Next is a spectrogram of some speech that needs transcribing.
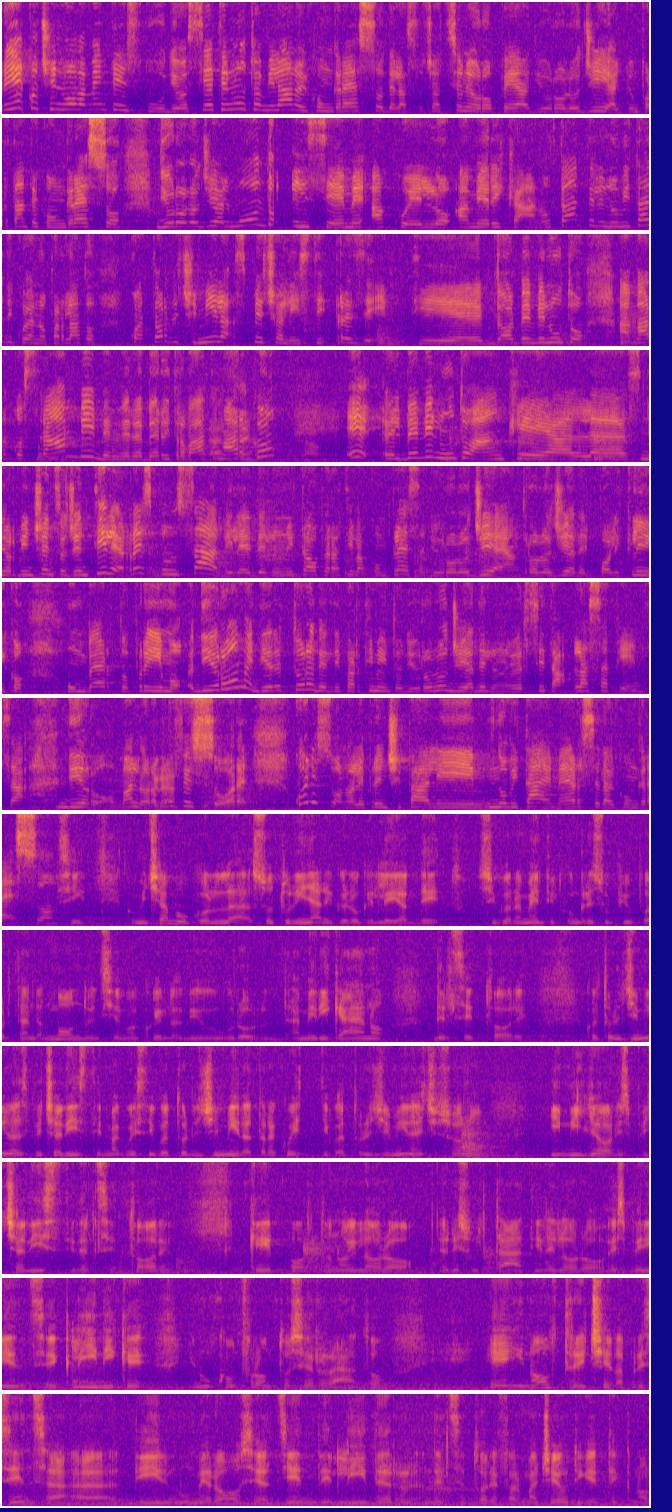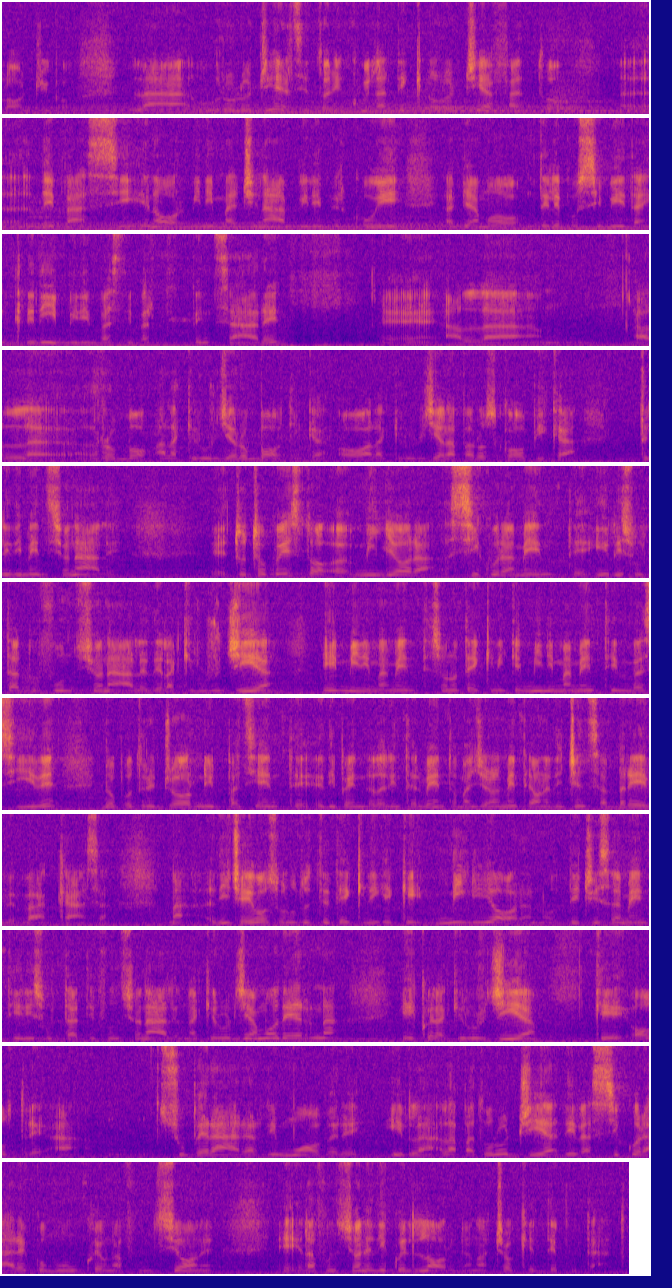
Rieccoci nuovamente in studio. Si è tenuto a Milano il congresso dell'Associazione Europea di Urologia, il più importante congresso di urologia al mondo, insieme a quello americano. Tante le novità di cui hanno parlato 14.000 specialisti presenti. Do il benvenuto a Marco Strambi, ben, ben ritrovato Marco. E il benvenuto anche al signor Vincenzo Gentile, responsabile dell'unità operativa complessa di urologia e andrologia del Policlinico Umberto I di Roma e direttore del Dipartimento di Urologia dell'Università La Sapienza di Roma. Allora, Grazie. professore, quali sono le principali novità emerse dal congresso? Sì, cominciamo con sottolineare quello che lei ha detto. Sicuramente il congresso più importante al mondo insieme a quello americano del settore. 14.000 specialisti, ma questi 14.000, tra questi 14.000 ci sono i migliori specialisti del settore che portano i loro risultati, le loro esperienze cliniche in un confronto serrato e inoltre c'è la presenza eh, di numerose aziende leader nel settore farmaceutico e tecnologico. La urologia è il settore in cui la tecnologia ha fatto eh, dei passi enormi, inimmaginabili, per cui abbiamo delle possibilità incredibili, basti pensare eh, alla, al robot, alla chirurgia robotica o alla chirurgia laparoscopica tridimensionale eh, tutto questo eh, migliora sicuramente il risultato funzionale della chirurgia e sono tecniche minimamente invasive, dopo tre giorni il paziente eh, dipende dall'intervento, ma generalmente ha una degenza breve, va a casa, ma dicevo sono tutte tecniche che migliorano decisamente i risultati funzionali. Una chirurgia moderna è quella chirurgia che oltre a superare, a rimuovere la, la patologia, deve assicurare comunque una funzione e la funzione di quell'organo a ciò che è deputato.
